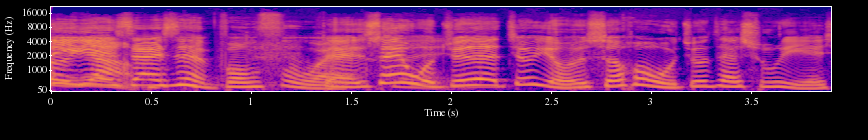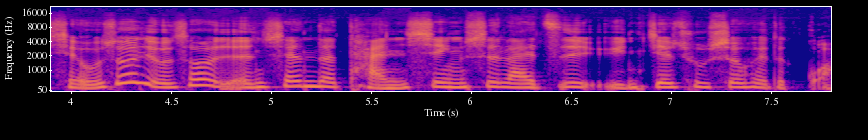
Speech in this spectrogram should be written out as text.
历练实在是很丰富哎。对，所以我觉得就有的时候我就在书里也写。我说，有时候人生的弹性是来自于接触社会的广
